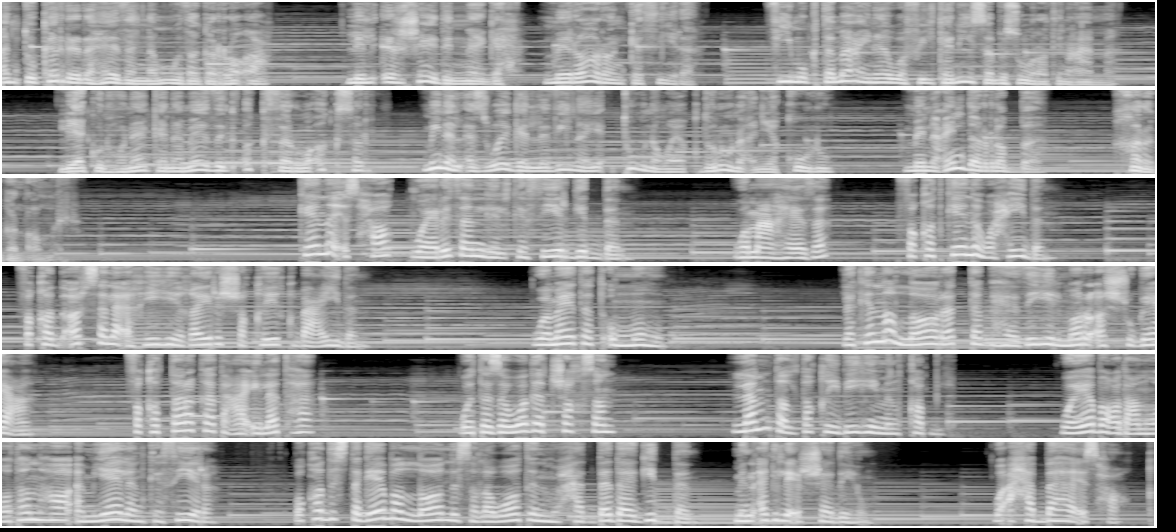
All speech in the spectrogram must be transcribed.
أن تكرر هذا النموذج الرائع للإرشاد الناجح مرارا كثيره في مجتمعنا وفي الكنيسة بصورة عامة. ليكن هناك نماذج أكثر وأكثر من الأزواج الذين يأتون ويقدرون أن يقولوا من عند الرب خرج الأمر. كان إسحاق وارثا للكثير جدا ومع هذا فقد كان وحيدا. فقد أرسل أخيه غير الشقيق بعيدا وماتت أمه. لكن الله رتب هذه المرأة الشجاعة فقد تركت عائلتها وتزوجت شخصا لم تلتقي به من قبل ويبعد عن وطنها اميالا كثيرة وقد استجاب الله لصلوات محددة جدا من أجل إرشادهم وأحبها إسحاق.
